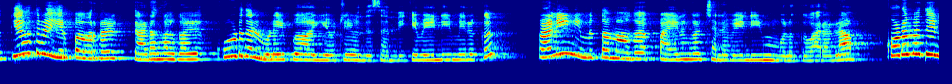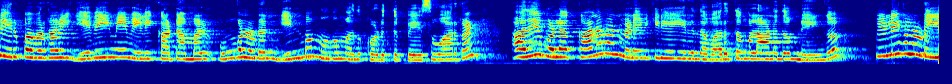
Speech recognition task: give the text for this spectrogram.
உத்தியோகத்தில் இருப்பவர்கள் தடங்கல்கள் கூடுதல் உழைப்பு ஆகியவற்றை வந்து சந்திக்க வேண்டியும் இருக்கு. பணி நிமித்தமாக பயணங்கள் செல்ல வேண்டியும் உங்களுக்கு வரலாம். குடும்பத்தில் இருப்பவர்கள் எதையுமே வெளிக்காட்டாமல் உங்களுடன் இன்ப முகமது கொடுத்து பேசுவார்கள். அதே போல கணவன் மனைவிக்கிடையே இருந்த வருத்தங்களானதும் நீங்கும். பிள்ளைகளுடைய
